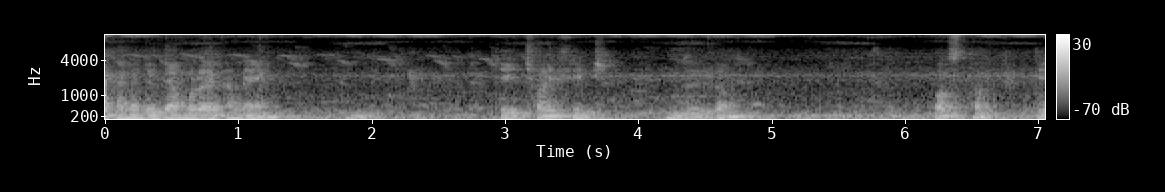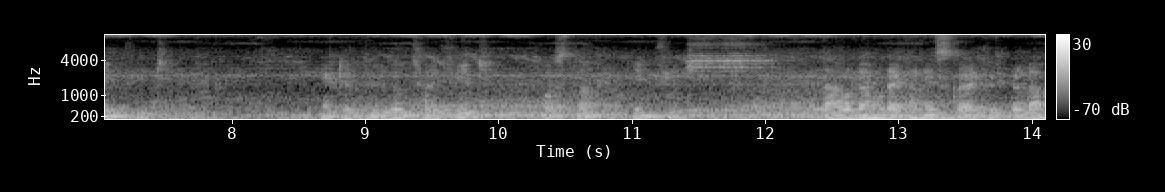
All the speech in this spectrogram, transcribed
এখানে যদি আমরা এখানে এই ছয় ফিট দৈর্ঘ্য, প্রস্থ তিন ফিট এটা দৈর্ঘ্য ছয় ফিট ফিট তাহলে আমরা এখানে স্কোয়ার ফিট পেলাম।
